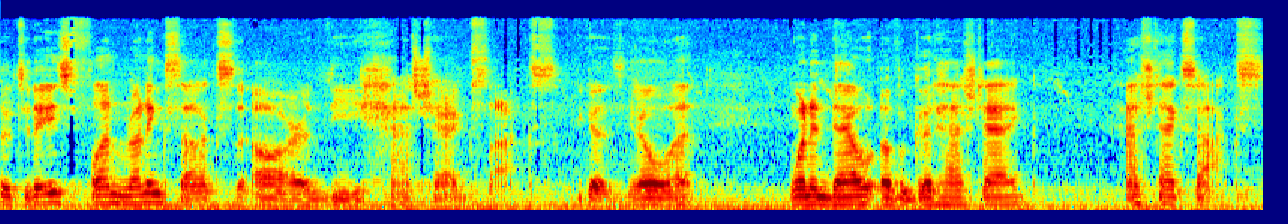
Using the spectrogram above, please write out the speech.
So today's fun running socks are the hashtag socks. Because you know what? When in doubt of a good hashtag, hashtag socks.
